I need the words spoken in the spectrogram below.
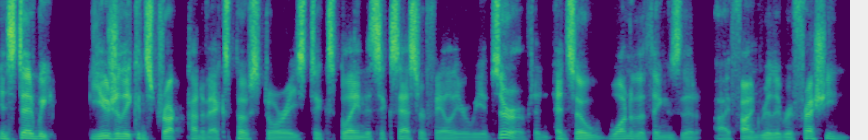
Instead we usually construct kind of ex post stories to explain the success or failure we observed. And and so one of the things that i find really refreshing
